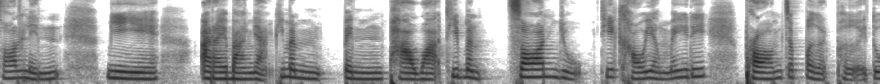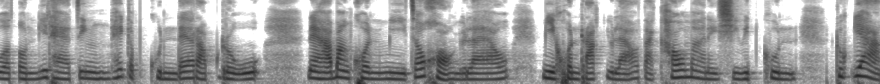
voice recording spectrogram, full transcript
ซ่อนเลนมีอะไรบางอย่างที่มันเป็นภาวะที่มันซ่อนอยู่ที่เขายังไม่ได้พร้อมจะเปิดเผยตัวตนที่แท้จริงให้กับคุณได้รับรู้นะคะบางคนมีเจ้าของอยู่แล้ว มีคนรักอยู่แล้วแต่เข้ามาในชีวิตคุณ ทุกอย่าง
